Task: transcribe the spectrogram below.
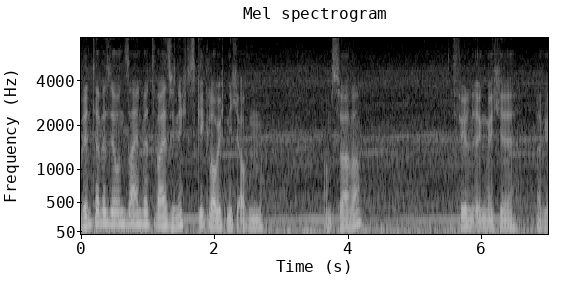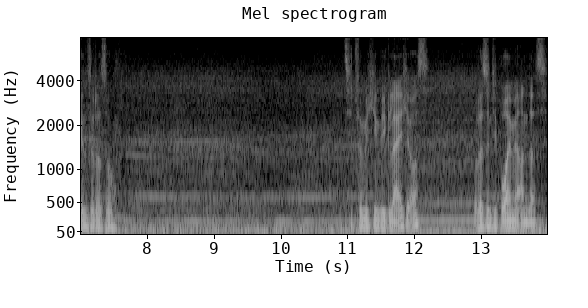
Winterversion sein wird, weiß ich nicht. Das geht glaube ich nicht auf dem am Server. Da fehlen irgendwelche Plugins oder so. Sieht für mich irgendwie gleich aus. Oder sind die Bäume anders?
